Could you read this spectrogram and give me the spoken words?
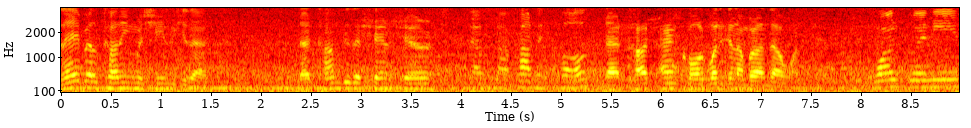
label cutting machine. Look at that. That comes with a sensor. That's the hot and cold. That's hot and cold. What is the number on that one? 120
